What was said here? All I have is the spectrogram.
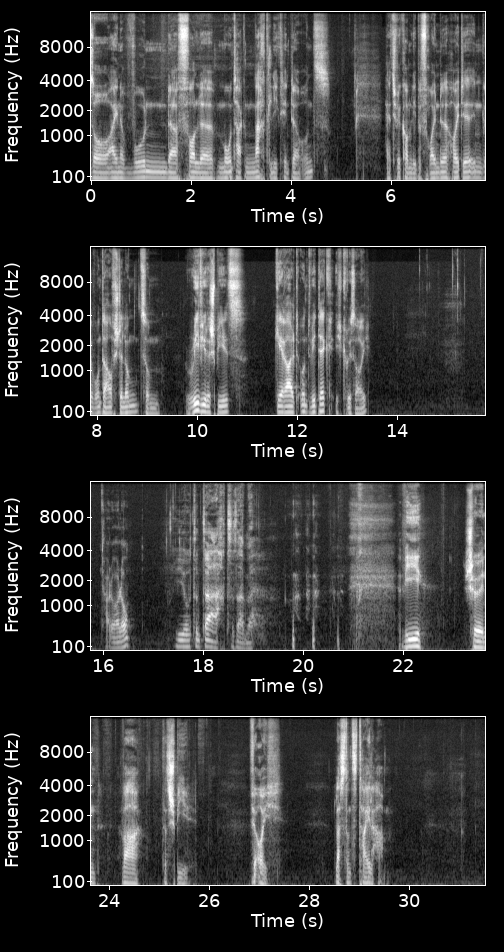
So eine wundervolle Montagnacht liegt hinter uns. Herzlich willkommen, liebe Freunde, heute in gewohnter Aufstellung zum Review des Spiels. Gerald und Witek, ich grüße euch. Hallo, hallo. Guten Tag zusammen. Wie schön war das Spiel für euch. Lasst uns teilhaben.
